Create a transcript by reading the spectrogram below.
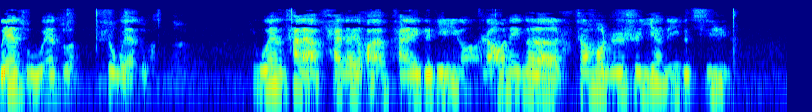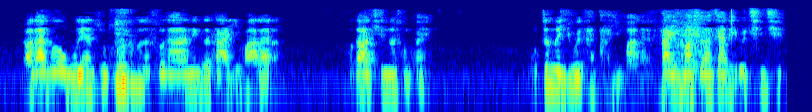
吴彦祖，吴彦祖是吴彦祖吗？吴彦祖他俩拍的好像拍了一个电影啊，然后那个张柏芝是演的一个妓女，然后他跟吴彦祖说什么呢？说他那个大姨妈来了，我当时听的什么反应？我真的以为他大姨妈来了，大姨妈是他家里一个亲戚，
